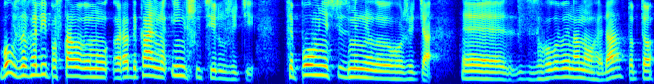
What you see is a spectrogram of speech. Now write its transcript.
Бог взагалі поставив йому радикально іншу ціль у житті. Це повністю змінило його життя е, з голови на ноги. Да? Тобто,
